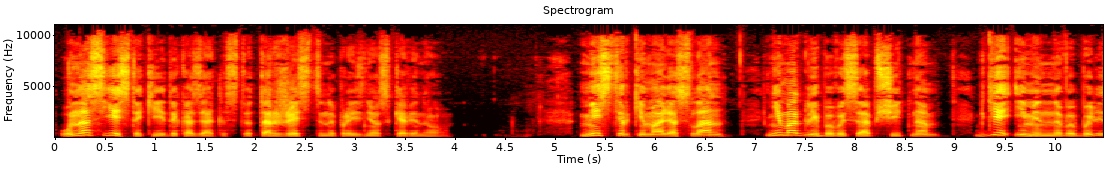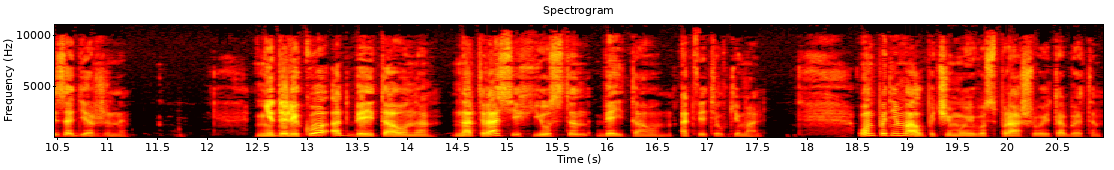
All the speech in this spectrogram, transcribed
— У нас есть такие доказательства, — торжественно произнес Кевиноу. — Мистер Кемаль Аслан не могли бы вы сообщить нам, где именно вы были задержаны? Недалеко от Бейтауна, на трассе Хьюстон-Бейтаун, ответил Кемаль. Он понимал, почему его спрашивают об этом,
